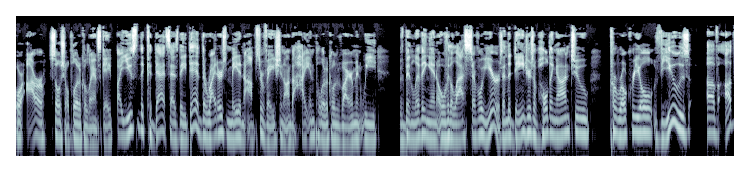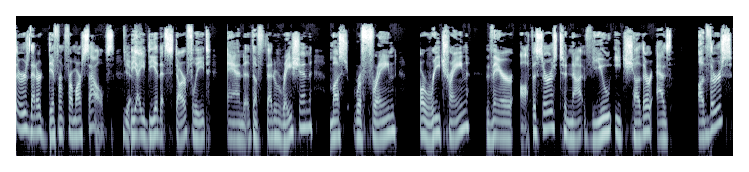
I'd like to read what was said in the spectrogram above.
or our social political landscape by using the cadets as they did the writers made an observation on the heightened political environment we have been living in over the last several years and the dangers of holding on to parochial views of others that are different from ourselves. Yes. The idea that Starfleet and the Federation must refrain or retrain their officers to not view each other as others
